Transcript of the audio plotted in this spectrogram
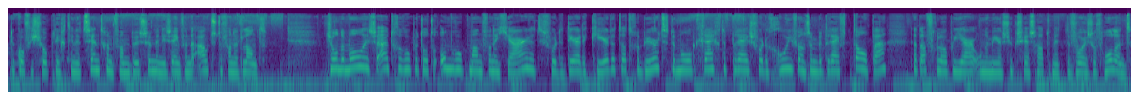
De koffieshop ligt in het centrum van Bussum... en is een van de oudste van het land. John de Mol is uitgeroepen tot omroepman van het jaar. Dat is voor de derde keer dat dat gebeurt. De Mol krijgt de prijs voor de groei van zijn bedrijf Talpa... dat afgelopen jaar onder meer succes had met The Voice of Holland.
